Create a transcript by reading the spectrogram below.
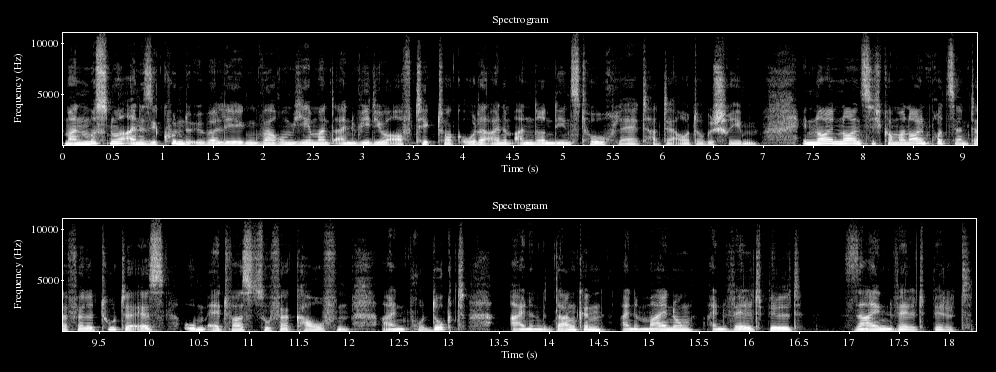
Man muss nur eine Sekunde überlegen, warum jemand ein Video auf TikTok oder einem anderen Dienst hochlädt, hat der Autor geschrieben. In 99,9% der Fälle tut er es, um etwas zu verkaufen. Ein Produkt, einen Gedanken, eine Meinung, ein Weltbild, sein Weltbild.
